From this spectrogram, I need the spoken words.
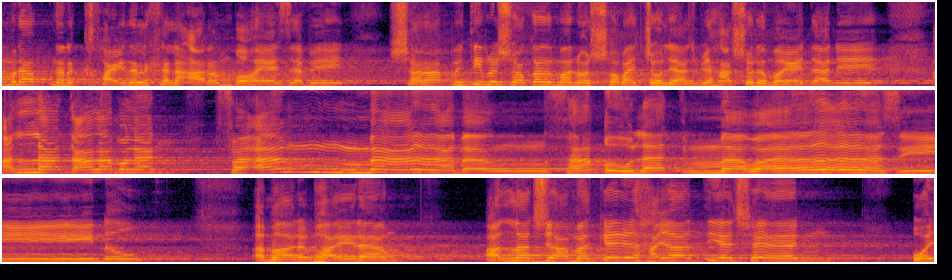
আমরা আপনার ফাইনাল খেলা আরম্ভ হয়ে যাবে। সারা পৃথিবীর সকল মানুষ সবাই চলে আসবে হাসর ময়দানে। আল্লাহ তাআলা বলেন فأما من ثقلت موازينه আমার ভাইরা আল্লাহ যে আমাকে হায়াত দিয়েছেন ওই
